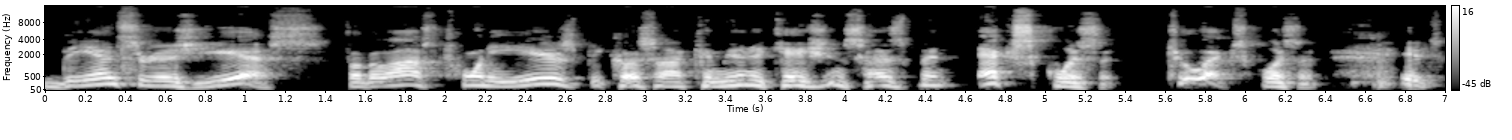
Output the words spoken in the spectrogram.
the answer is yes for the last 20 years because our communications has been exquisite too exquisite. It's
